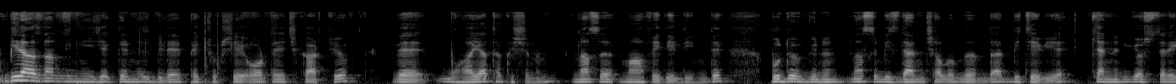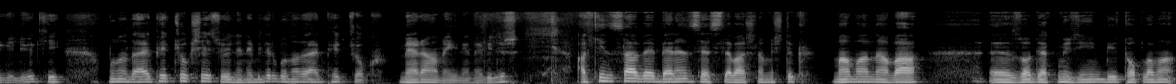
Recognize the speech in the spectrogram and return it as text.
birazdan dinleyecekleriniz bile pek çok şey ortaya çıkartıyor ve bu hayat akışının nasıl mahvedildiğini de bu döngünün nasıl bizden çalındığında bir teviye kendini göstere geliyor ki buna dair pek çok şey söylenebilir. Buna dair pek çok meram eğlenebilir. Akinsa ve Berenses'le başlamıştık. Mama Nava e, Zodiac Müziğin bir toplama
